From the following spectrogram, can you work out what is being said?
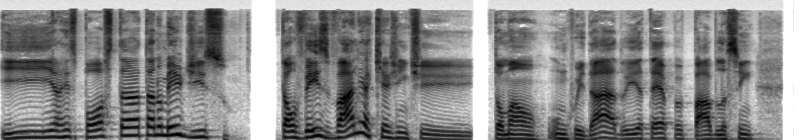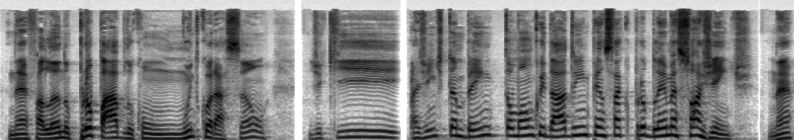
E a resposta está no meio disso. Talvez valha que a gente tomar um, um cuidado, e até o Pablo, assim, né, falando pro Pablo com muito coração, de que a gente também tomar um cuidado em pensar que o problema é só a gente, né?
